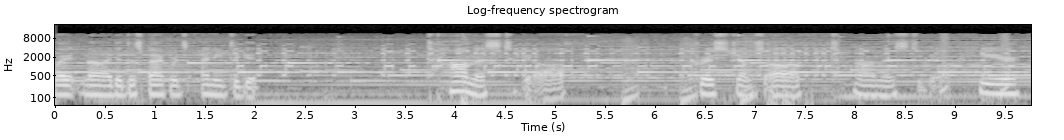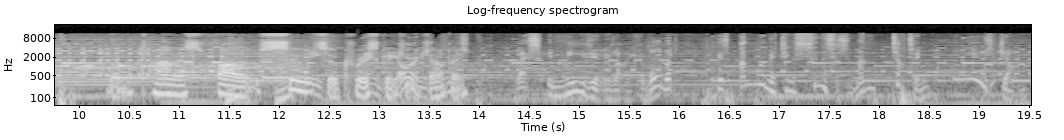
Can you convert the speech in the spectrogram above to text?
Wait, no, I did this backwards. I need to get Thomas to get off. Chris jumps off, Thomas to get up here, then Thomas follows suit so Chris can keep jumping. Less immediately likable, but his unremitting cynicism and tutting amused John.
